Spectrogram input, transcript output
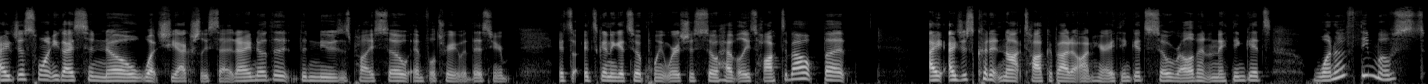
I just want you guys to know what she actually said. And I know that the news is probably so infiltrated with this, and it's it's going to get to a point where it's just so heavily talked about. But I, I just couldn't not talk about it on here. I think it's so relevant, and I think it's one of the most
